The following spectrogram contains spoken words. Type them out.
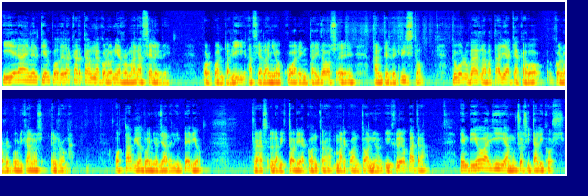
y era en el tiempo de la carta una colonia romana célebre, por cuanto allí, hacia el año 42 eh, antes de Cristo, tuvo lugar la batalla que acabó con los republicanos en Roma. Octavio, dueño ya del imperio, tras la victoria contra Marco Antonio y Cleopatra, envió allí a muchos itálicos,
